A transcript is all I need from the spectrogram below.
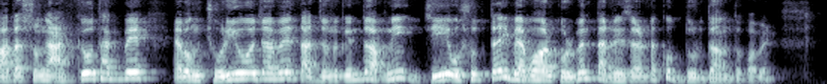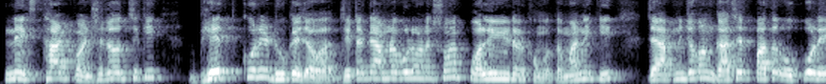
পাতার সঙ্গে আটকেও থাকবে এবং ছড়িয়েও যাবে, তার জন্য কিন্তু আপনি যে ওষুধটাই ব্যবহার করবেন, তার রেজাল্টটা খুব দুর্দান্ত পাবেন। নেক্সট থার্ড পয়েন্ট সেটা হচ্ছে কি? ভেদ করে ঢুকে যাওয়া, যেটাকে আমরা বলি অনেক সময় পলিনেটার ক্ষমতা মানে কি? যে আপনি যখন গাছের পাতার ওপরে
